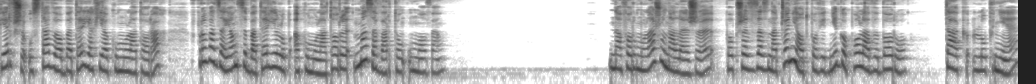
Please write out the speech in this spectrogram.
1 ustawy o bateriach i akumulatorach wprowadzający baterie lub akumulatory ma zawartą umowę. Na formularzu należy poprzez zaznaczenie odpowiedniego pola wyboru tak lub nie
